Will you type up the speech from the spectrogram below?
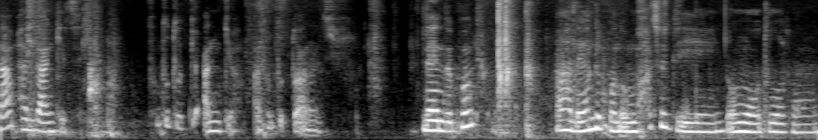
나 반지 안 끼지. 손톱도 끼- 안 껴. 아 손톱도 안 하지. 내 핸드폰? 아 내 핸드폰 너무 화질이 너무 어두워서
